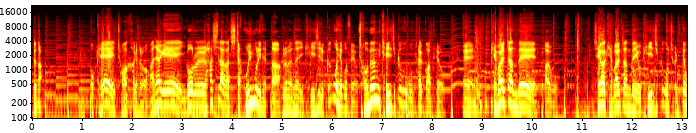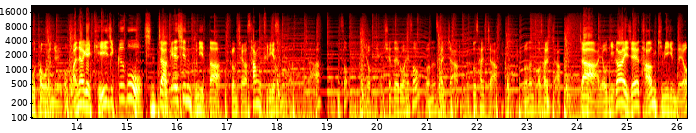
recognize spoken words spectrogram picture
됐다 오케이 정확하게죠 만약에 이거를 하시다가 진짜 고인물이 됐다. 그러면은 이 게이지를 끄고 해보세요. 저는 게이지 끄고 못할 것 같아요. 예 개발자인데 아이고. 제가 개발자인데 이거 게이지 끄고 절대 못하거든요 이거? 만약에 게이지 끄고 진짜 깨시는 분이 있다. 그럼 제가 상 드리겠습니다. 자 여기서 이렇게 최대로 해서 이거는 살짝 이것도 살짝 이거는 더 살짝. 자 여기가 이제 다음 기믹인데요.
